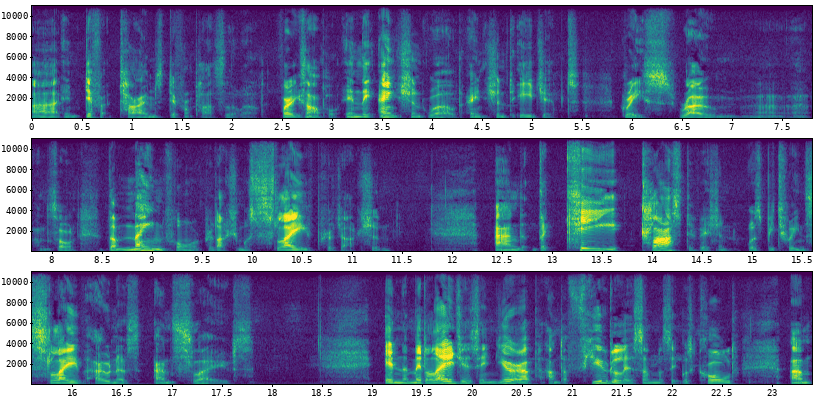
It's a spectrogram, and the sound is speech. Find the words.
uh, in different times, different parts of the world. For example, in the ancient world, ancient Egypt, Greece, Rome, uh, uh, and so on, the main form of production was slave production. And the key class division was between slave owners and slaves. In the Middle Ages in Europe, under feudalism as it was called, um,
